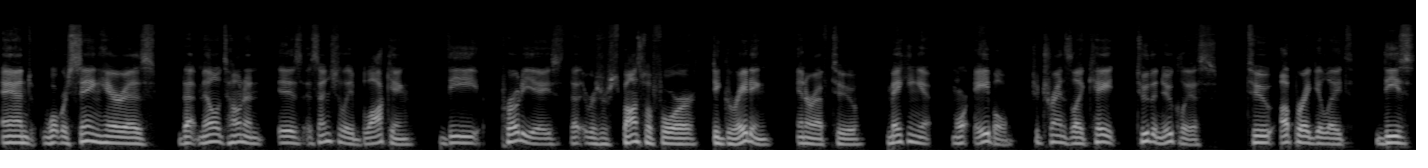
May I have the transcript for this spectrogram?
And what we're seeing here is that melatonin is essentially blocking the protease that was responsible for degrading NRF2, making it more able to translocate to the nucleus to upregulate these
